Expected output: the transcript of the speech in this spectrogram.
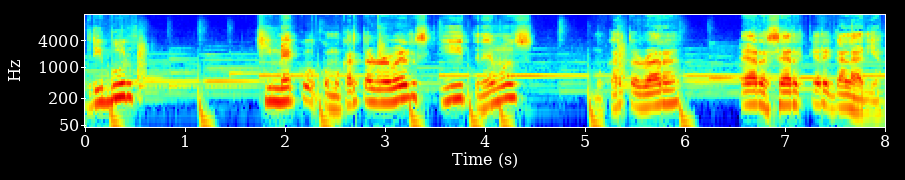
Dribur, Chimeco como carta reverse y tenemos como carta rara Berserker Galaria.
